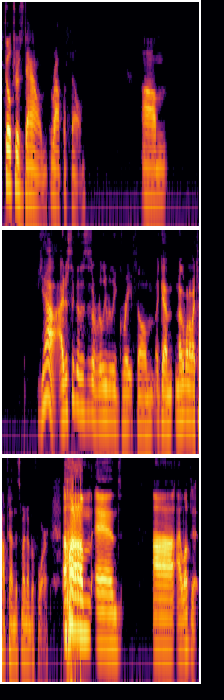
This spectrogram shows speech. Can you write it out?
filters down throughout the film. Um, yeah, I just think that this is a really, really great film. Again, another one on my top ten. This is my number four. Um, and uh, I loved it.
